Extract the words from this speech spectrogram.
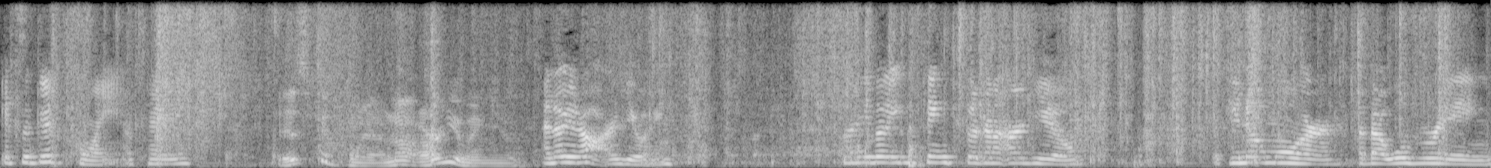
It's a good point, okay? It's a good point. I'm not arguing you. I know you're not arguing. For anybody who thinks they're gonna argue, if you know more about Wolverine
